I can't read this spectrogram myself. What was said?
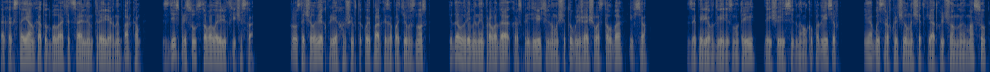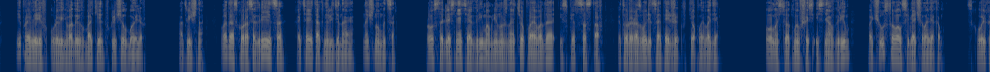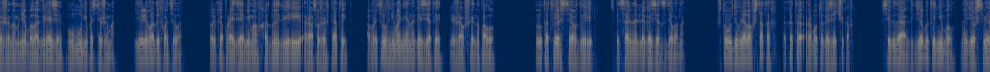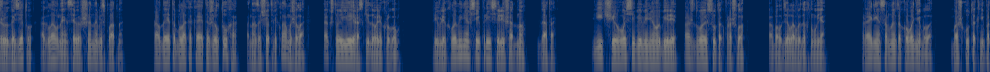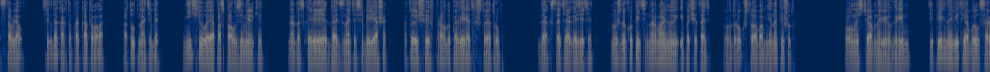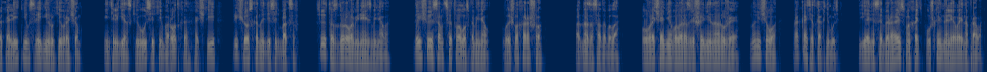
Так как стоянка тут была официальным трейлерным парком, здесь присутствовало электричество. Просто человек, приехавший в такой парк и заплатив взнос, кидал временные провода к распределительному щиту ближайшего столба и все. Заперев дверь изнутри, да еще и сигналку подвесив, я быстро включил на щитке отключенную массу и, проверив уровень воды в баке, включил бойлер. Отлично. Вода скоро согреется, хотя и так не ледяная. Начну мыться. Просто для снятия грима мне нужна теплая вода и спецсостав, который разводится опять же в теплой воде. Полностью отмывшись и сняв грим, почувствовал себя человеком. Сколько же на мне было грязи, уму непостижимо. еле воды хватило. Только пройдя мимо входной двери раз уже в пятый, обратил внимание на газеты, лежавшие на полу. Тут отверстие в двери специально для газет сделано. Что удивляло в Штатах, так это работа газетчиков. Всегда, где бы ты ни был, найдешь свежую газету, а главное, совершенно бесплатно. Правда, это была какая-то желтуха, она за счет рекламы жила, так что ее и раскидывали кругом. Привлекло меня всей прессе лишь одно — дата. «Ничего себе меня убили, аж двое суток прошло», — обалдело выдохнул я. Ранее со мной такого не было, башку так не подставлял, Всегда как-то прокатывало. А тут на тебе. Нехило я поспал в земельке. Надо скорее дать знать о себе Яше, а то еще и вправду поверят, что я труп. Да, кстати, о газете. Нужно купить нормальную и почитать. Вдруг что обо мне напишут. Полностью обновив грим, теперь на вид я был сорокалетним средней руки врачом. Интеллигентские усики, бородка, очки, прическа на 10 баксов. Все это здорово меня изменяло. Да еще и сам цвет волос поменял. Вышло хорошо. Одна засада была. У врача не было разрешения на оружие. Но ничего, прокатит как-нибудь. Я не собираюсь махать пушкой налево и направо.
